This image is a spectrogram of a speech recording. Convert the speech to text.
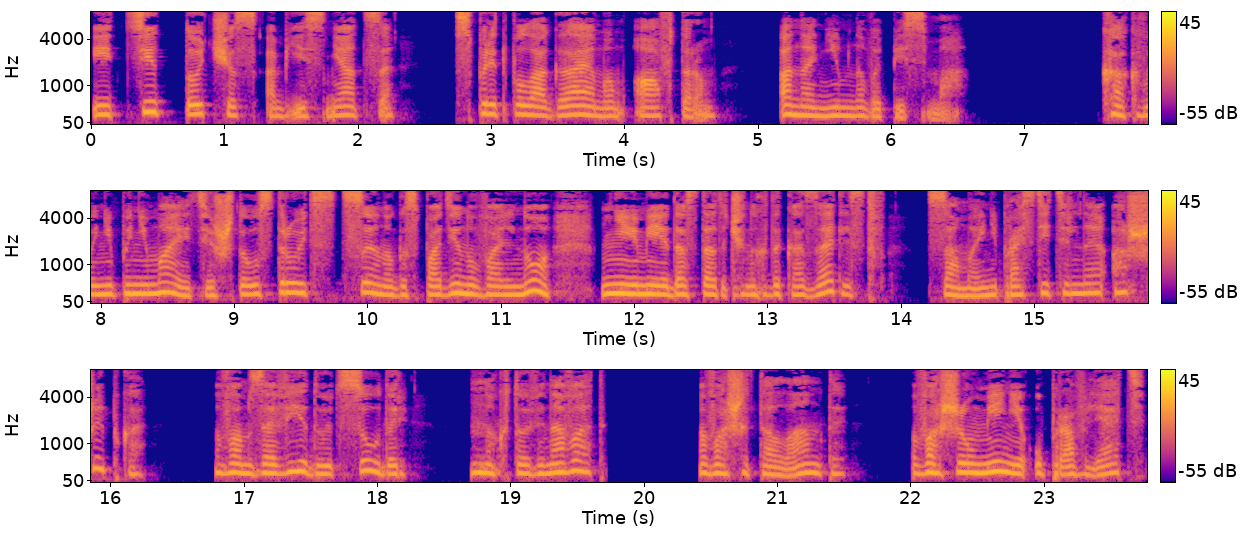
идти тотчас объясняться с предполагаемым автором анонимного письма. Как вы не понимаете, что устроить сцену господину Вально, не имея достаточных доказательств, самая непростительная ошибка? Вам завидуют, сударь, но кто виноват? Ваши таланты, ваше умение управлять,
